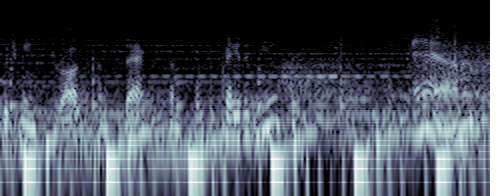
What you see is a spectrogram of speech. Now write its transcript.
which means drugs and sex and syncopated music. And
